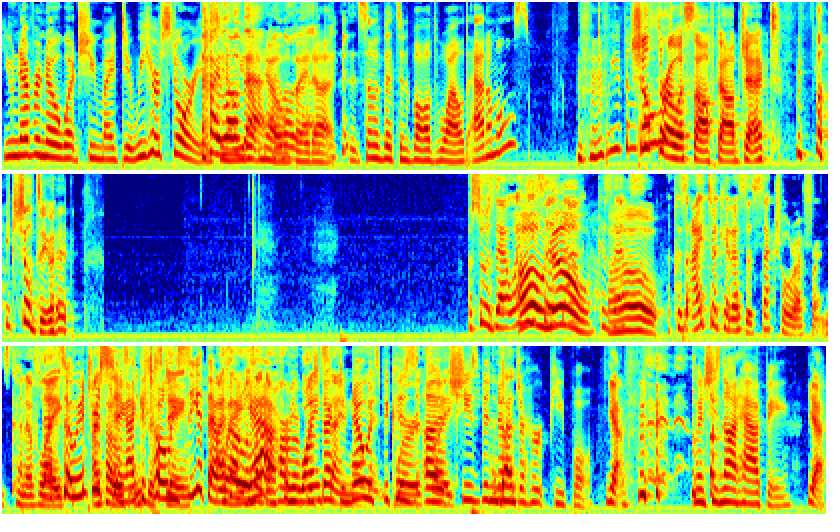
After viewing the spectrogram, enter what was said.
You never know what she might do. We hear stories. I you know, love we that. don't know, but. Uh, some of it's involved wild animals. Been She'll told. throw a soft object. like she'll do it. So is that why Oh, he said no. Because that's Oh. because I took it as a sexual reference, kind of like That's so I thought it interesting. was I, could totally see it that way. I thought it was yeah, like a Harvey from a Weinstein perspective. No, it's because it's uh, like- she's been known that- to hurt people Yeah. when she's not happy. yeah.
